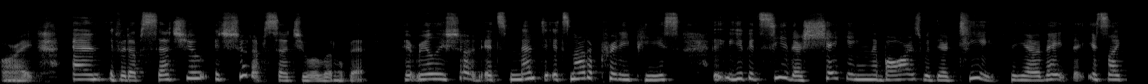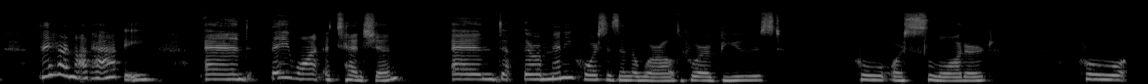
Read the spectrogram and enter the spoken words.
All right. And if it upsets you, it should upset you a little bit. It really should. It's meant to, it's not a pretty piece. Uh, you could see they're shaking the bars with their teeth. You know, they it's like they are not happy and they want attention. And there are many horses in the world who are abused, who are slaughtered, who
